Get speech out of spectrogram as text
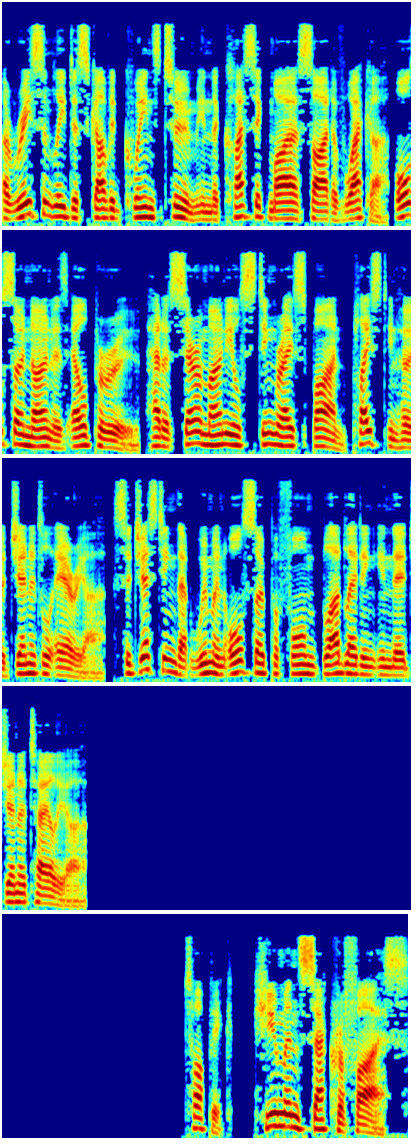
A recently discovered queen's tomb in the classic Maya site of Waka also known as El Peru had a ceremonial stingray spine placed in her genital area, suggesting that women also performed bloodletting in their genitalia. Human sacrifice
